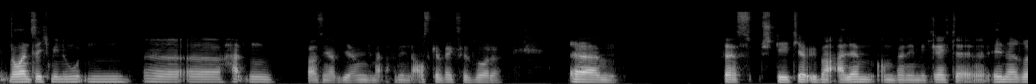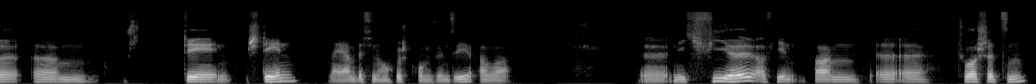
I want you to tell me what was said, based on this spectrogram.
90 Minuten äh, äh, hatten. Ich weiß nicht, ob hier irgendjemand von denen ausgewechselt wurde. Ähm, das steht ja über allem und wenn ich mich recht erinnere, ähm, stehen, stehen, naja, ein bisschen hochgesprungen sind sie, aber äh, nicht viel auf jeden beim äh, äh, Torschützen.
